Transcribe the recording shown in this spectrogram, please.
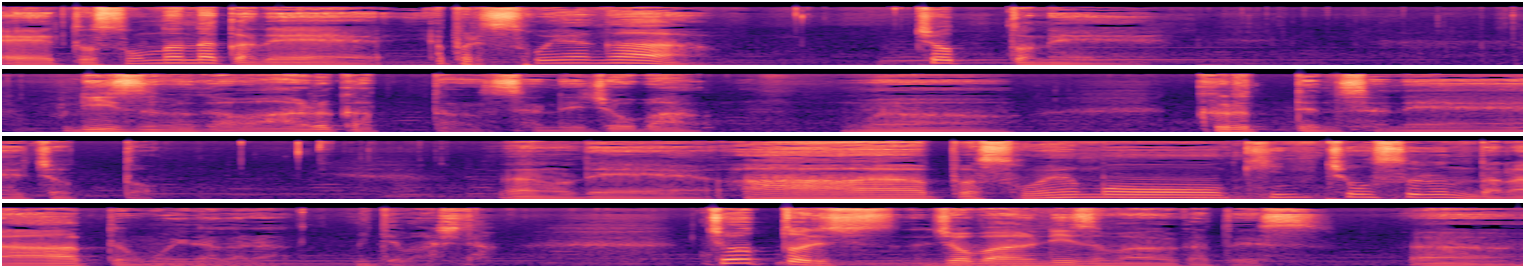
えっ、ー、と、そんな中で、やっぱりソヤが、ちょっとね、リズムが悪かったんですよね、序盤。うん。狂ってんですよね、ちょっと。なので、ああ、やっぱソヤも緊張するんだなって思いながら見てました。ちょっと序盤リズム悪かったです。うん。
